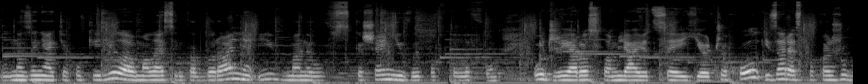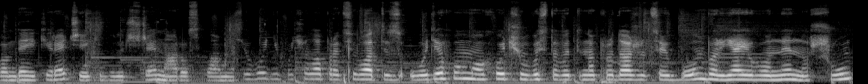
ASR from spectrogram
на заняттях у Кирила малесенька вбиральня, і в мене з кишені випав телефон. Отже, я розхламляю цей чохол і зараз покажу вам деякі речі, які будуть ще на розхламлення. Сьогодні почала працювати з одягом. Хочу виставити на продажу цей бомбер, я його не ношу.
